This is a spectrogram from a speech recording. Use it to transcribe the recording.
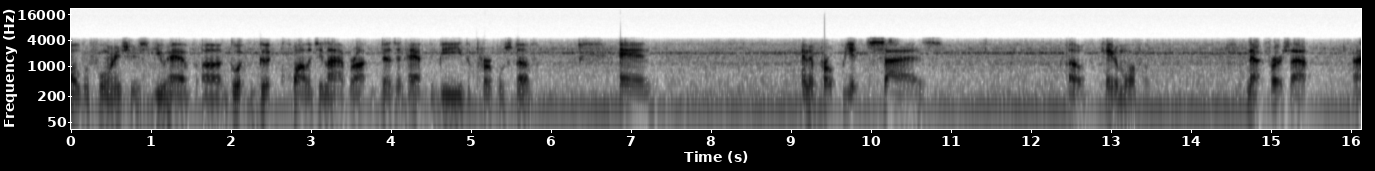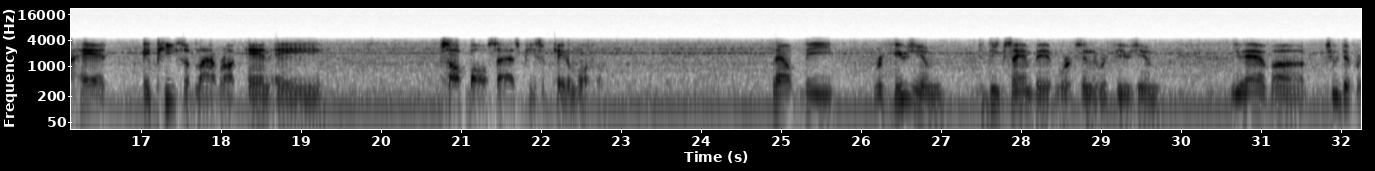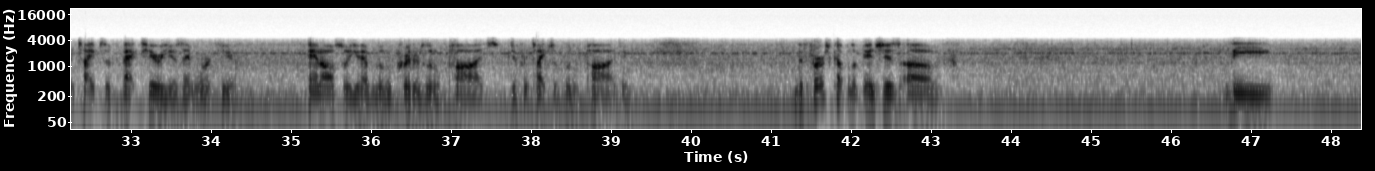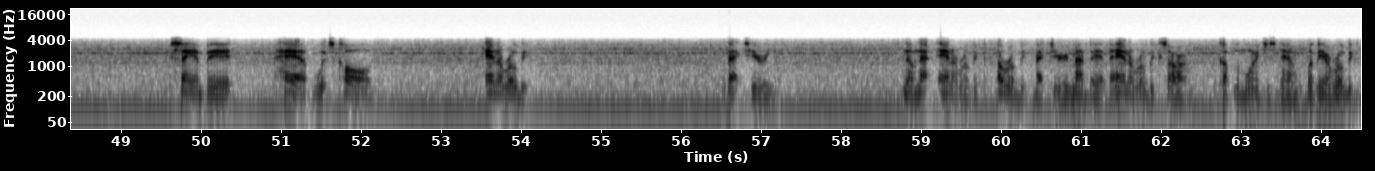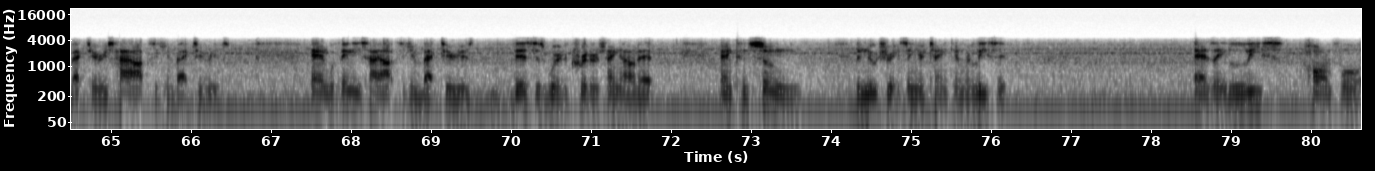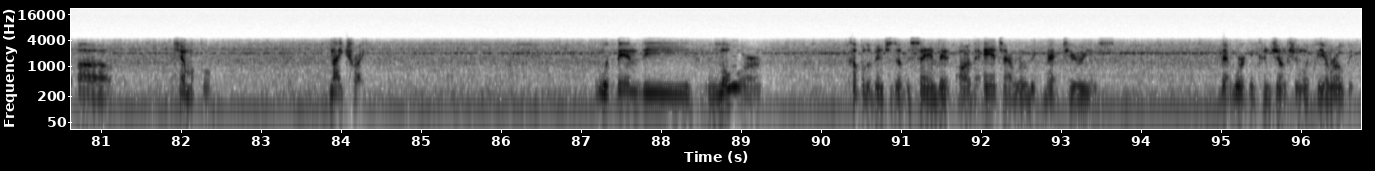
over four inches. You have uh, good, good quality live rock. Doesn't have to be the purple stuff. And an appropriate size of chaetomorpha. Now, at first, I, I had a piece of live rock and a softball size piece of chaetomorpha. Now, the refugium, the deep sand bed works in the refugium. You have uh, two different types of bacteria that work here and also you have little critters, little pods, different types of little pods. And the first couple of inches of the sand bed have what's called anaerobic bacteria. No, not anaerobic, aerobic bacteria, my bad. The anaerobics are a couple of more inches down, but they're aerobic bacteria, high oxygen bacteria. And within these high oxygen bacteria, this is where the critters hang out at and consume the nutrients in your tank and release it as a least harmful uh, chemical, nitrite. Within the lower couple of inches of the sand bed are the anaerobic bacteria that work in conjunction with the aerobic.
